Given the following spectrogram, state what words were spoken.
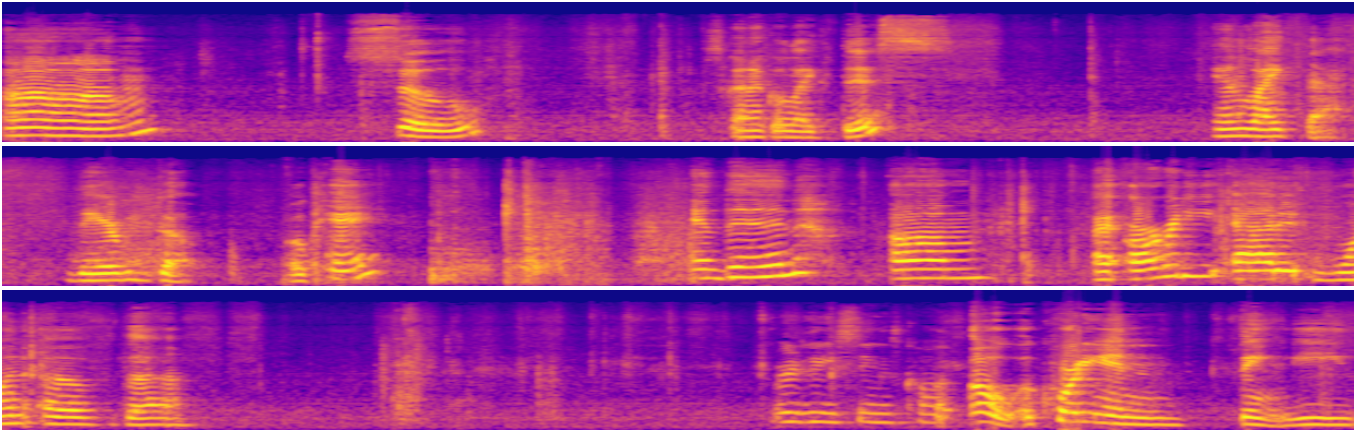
Um, so, it's going to go like this and like that. There we go. Okay. And then, um, I already added one of the, what are these things called? Oh, accordion thingy,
